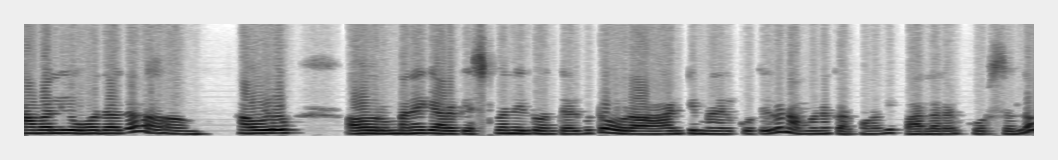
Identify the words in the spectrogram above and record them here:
ನಾವಲ್ಲಿ ಹೋದಾಗ ಅವಳು ಅವ್ರ ಮನೆಗೆ ಯಾರೋ ಗೆಸ್ಟ್ ಬಂದಿದ್ರು ಅಂತ ಹೇಳ್ಬಿಟ್ಟು ಅವ್ರ ಆಂಟಿ ಮನೇಲಿ ಕೂತಿದ್ರು, ನಮ್ಮನ್ನ ಕರ್ಕೊಂಡೋಗಿ ಪಾರ್ಲರ್ ಅಲ್ಲಿ ಕೂರ್ಸಿದ್ಲು.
